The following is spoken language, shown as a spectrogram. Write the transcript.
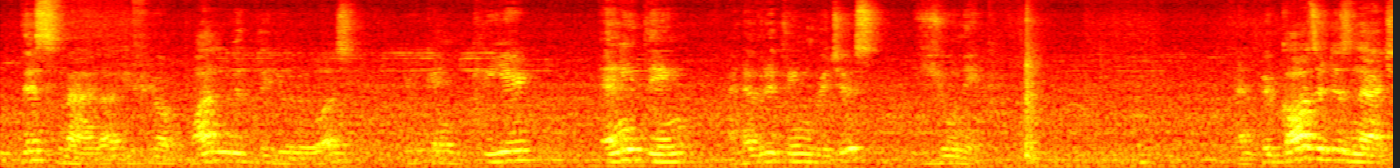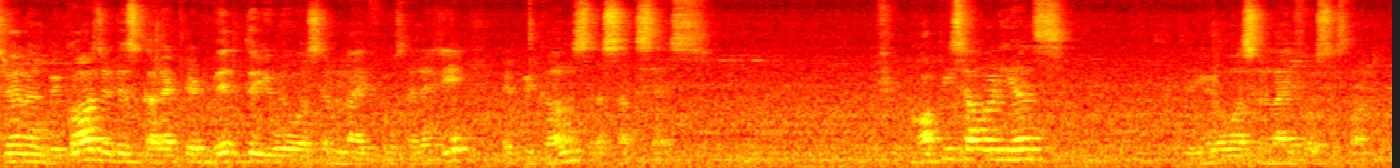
In this manner, if you are one with the universe, you can create anything and everything which is unique. And because it is natural and because it is connected with the universal life force energy, it becomes a success. If you copy somebody else, the universal life force is not there.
